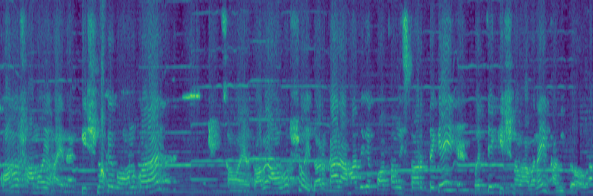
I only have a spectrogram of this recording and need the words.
কোনো সময় হয় না। কৃষ্ণকে গ্রহণ করার সময় তবে অবশ্যই দরকার আমাদেরকে প্রথম স্তর থেকেই হচ্ছে কৃষ্ণ ভাবনাই ভাবিত হওয়া।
